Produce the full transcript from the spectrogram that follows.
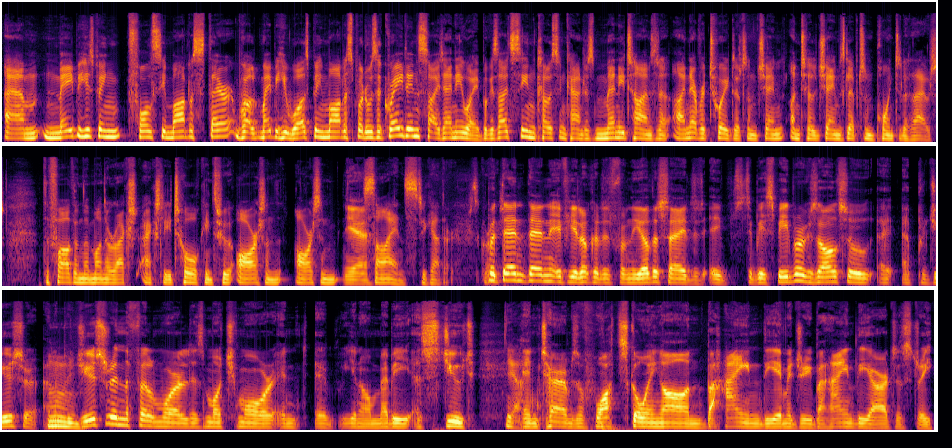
Um, maybe he's being falsely modest there. Well, maybe he was being modest, but it was a great insight anyway because I'd seen Close Encounters many times and I never twigged it until James Lipton pointed it out. The father and the mother are actually talking through art and art and Yeah. science together. But then, then if you look at it from the other side, it- it's to be Spielberg is also a, a producer, and a Mm. producer in the film world is much more, in, uh, you know, maybe astute Yeah. in terms of what's going on behind the imagery, behind the artistry.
